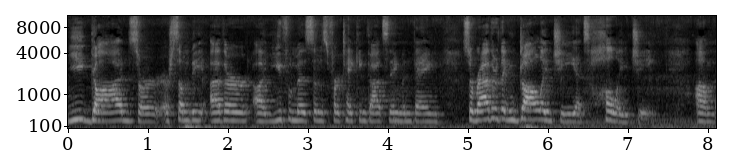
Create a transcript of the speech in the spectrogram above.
ye gods or, or some of the other uh, euphemisms for taking God's name in vain. So rather than golly gee, it's hully gee. Um,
